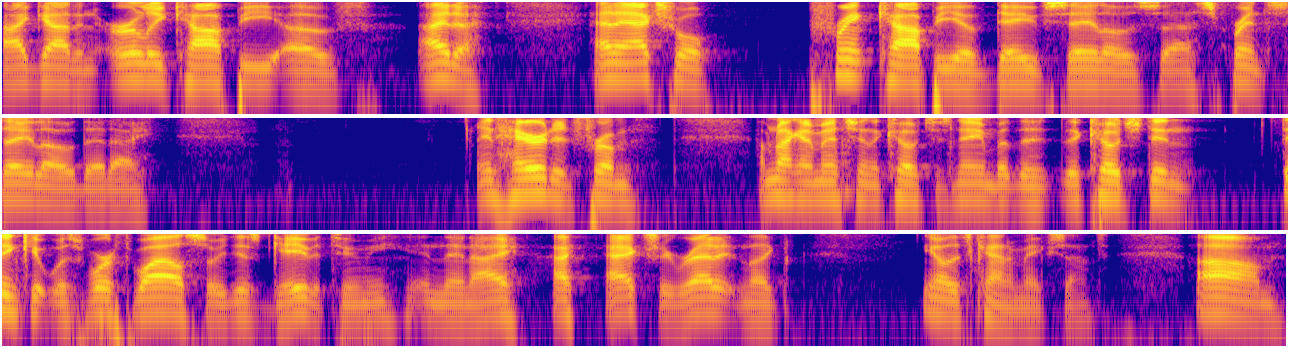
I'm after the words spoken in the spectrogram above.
I got an early copy of I had a an actual print copy of Dave Salo's uh, Sprint Salo that I inherited from. I'm not going to mention the coach's name, but the, the coach didn't think it was worthwhile, so he just gave it to me, and then I, I actually read it and like, you know, this kind of makes sense. Um,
